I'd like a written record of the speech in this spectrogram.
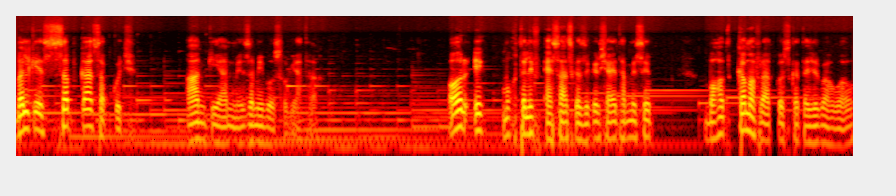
بلکہ سب کا سب کچھ آن کی آن میں زمیں بوس ہو گیا تھا۔ اور ایک مختلف احساس کا ذکر شاید ہم میں سے بہت کم افراد کو اس کا تجربہ ہوا ہو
